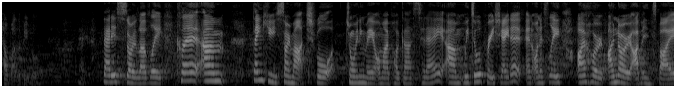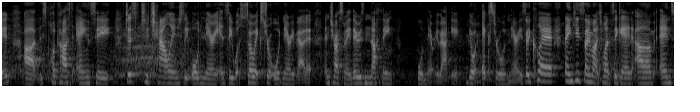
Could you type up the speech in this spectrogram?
help other people. That is so lovely. Claire, um, thank you so much for joining me on my podcast today. Um, we do appreciate it, and honestly, I hope, I know I've inspired. Uh, this podcast aims to just to challenge the ordinary and see what's so extraordinary about it. And trust me, there is nothing ordinary about you. You're extraordinary. So, Claire, thank you so much once again. Um, and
